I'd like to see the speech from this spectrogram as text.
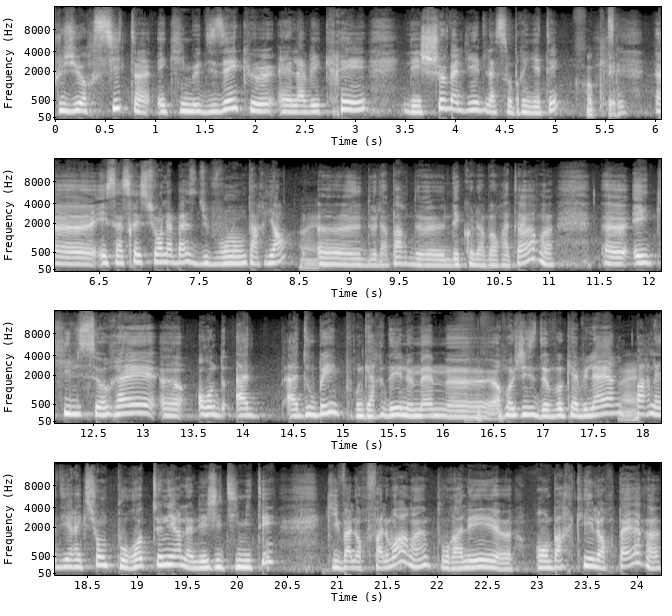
plusieurs sites et qui me disait qu'elle avait créé les chevaliers de la sobriété. Euh, et ça serait sur la base du volontariat euh, de la part des collaborateurs euh, et qu'il serait en, adoubé, pour garder le même euh, registre de vocabulaire, par la direction pour obtenir la légitimité qu'il va leur falloir hein, pour aller euh, embarquer leur père.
